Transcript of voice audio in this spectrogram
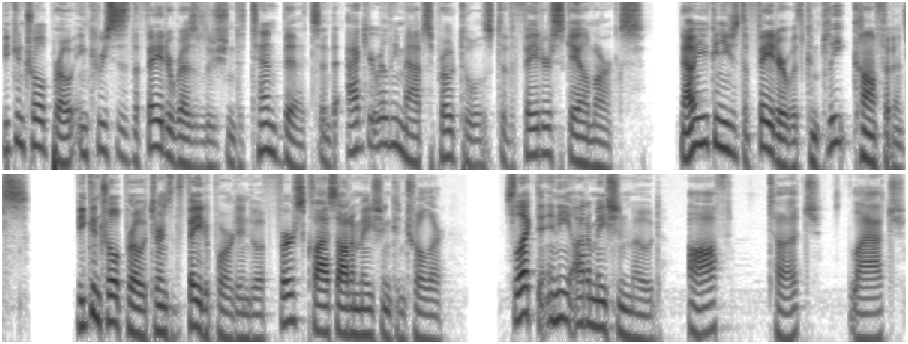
V-Control Pro increases the fader resolution to 10 bits and accurately maps Pro Tools to the fader scale marks. Now you can use the fader with complete confidence. V-Control Pro turns the Faderport into a first-class automation controller. Select any automation mode, off, touch, latch,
